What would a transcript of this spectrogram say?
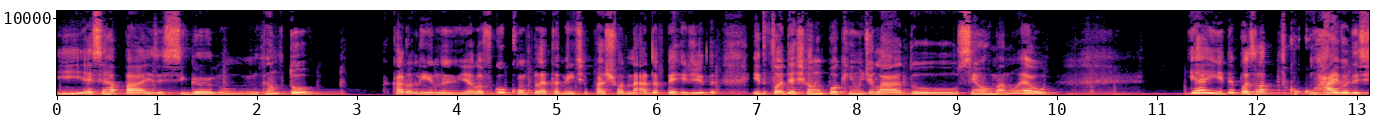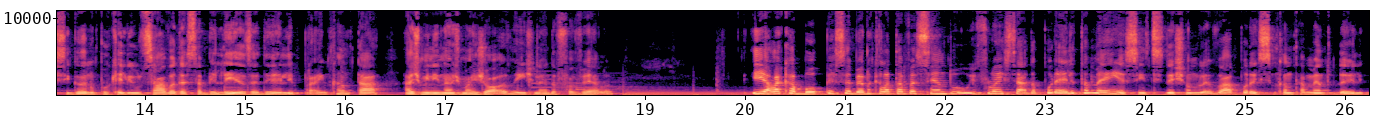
E esse rapaz, esse cigano, encantou Carolina. E ela ficou completamente apaixonada, perdida, e foi deixando um pouquinho de lado o senhor Manuel. E aí depois ela ficou com raiva desse cigano porque ele usava dessa beleza dele para encantar as meninas mais jovens, né, da favela. E ela acabou percebendo que ela estava sendo influenciada por ele também, assim, se deixando levar por esse encantamento dele.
